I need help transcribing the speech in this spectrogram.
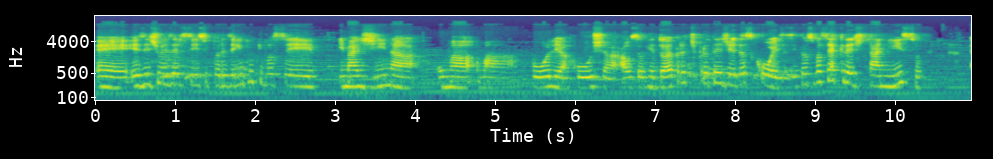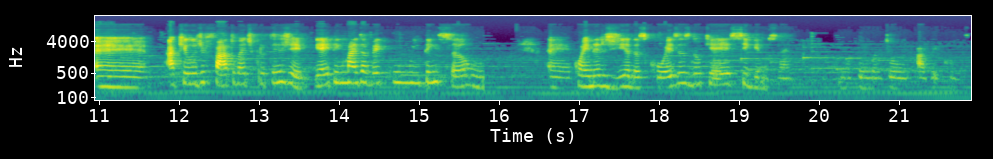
É, existe um exercício, por exemplo, que você imagina uma, uma bolha roxa ao seu redor para te proteger das coisas. Então, se você acreditar nisso, é, aquilo de fato vai te proteger. E aí tem mais a ver com intenção, é, com a energia das coisas, do que signos, né? Não tem muito a ver com isso.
